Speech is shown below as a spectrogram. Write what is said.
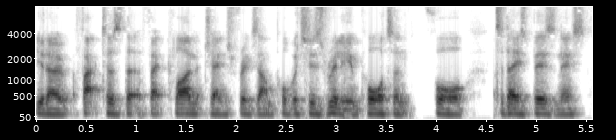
you know factors that affect climate change, for example, which is really important for today's business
